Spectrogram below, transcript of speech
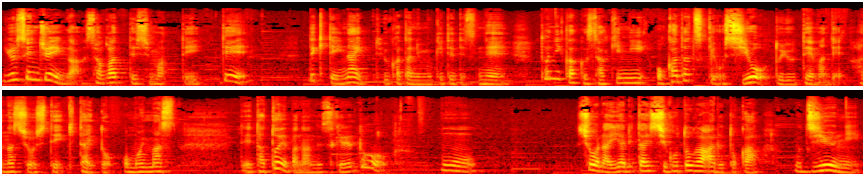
優先順位が下がってしまっていてできていないという方に向けてですねとにかく先にお片付けをしようというテーマで話をしていきたいと思います。で例えばなんですけれどもう将来やりたい仕事があるとか自由に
